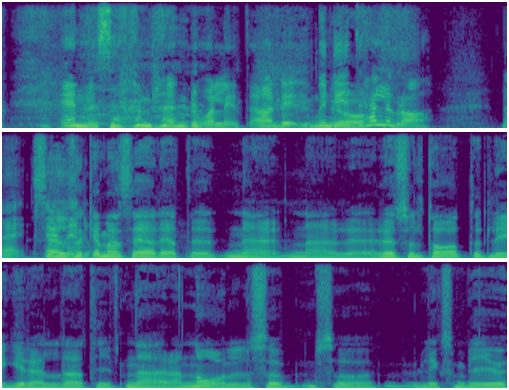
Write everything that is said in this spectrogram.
Ännu sämre än dåligt. Ja, det, men det är Ja. inte heller bra. Nej, Sen eller, så kan man säga det att eh, när, när resultatet ligger relativt nära noll så, så liksom blir ju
